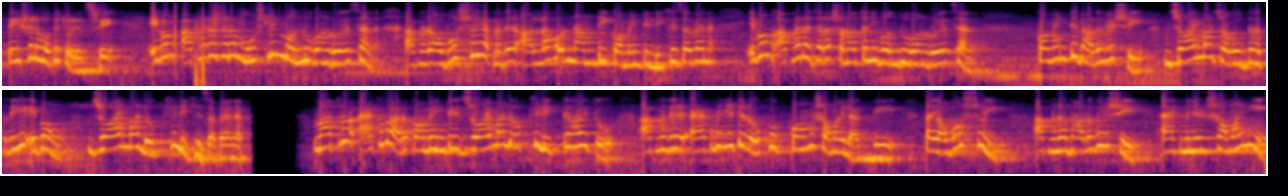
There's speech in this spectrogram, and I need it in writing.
স্পেশাল হতে চলেছে। এবং আপনারা যারা মুসলিম বন্ধুগণ রয়েছেন, আপনারা অবশ্যই আপনাদের আল্লাহর নামটি কমেন্টে লিখে যাবেন। এবং আপনারা যারা সনাতনী বন্ধুগণ রয়েছেন কমেন্টে ভালোবেসে জয় মা জগদ্ধাত্রী এবং জয় মা লক্ষ্মী লিখে যাবেন। মাত্র একবার কমেন্টে জয় মা লক্ষ্মী লিখতে হয়তো আপনাদের এক মিনিটেরও খুব কম সময় লাগবে। তাই অবশ্যই আপনারা ভালোবেসে এক মিনিট সময় নিয়ে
